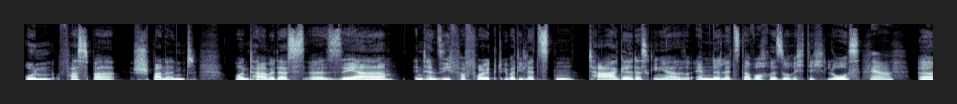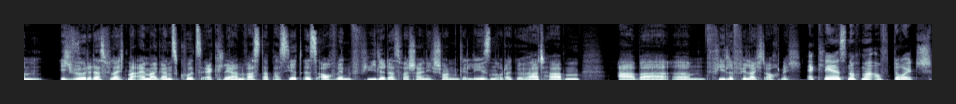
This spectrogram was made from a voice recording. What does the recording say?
unfassbar spannend und habe das äh, sehr intensiv verfolgt über die letzten Tage. Das ging ja so Ende letzter Woche so richtig los. Ja. Ähm, ich würde das vielleicht mal einmal ganz kurz erklären, was da passiert ist, auch wenn viele das wahrscheinlich schon gelesen oder gehört haben, aber ähm, viele vielleicht auch nicht. Erklär es nochmal auf Deutsch.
